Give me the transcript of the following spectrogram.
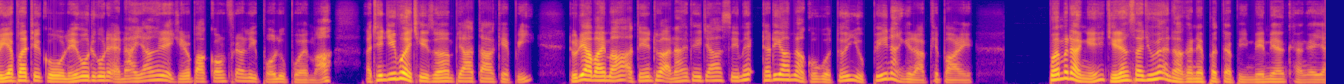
Real Betis ကို၄ဂိုးတကိုးနဲ့အနိုင်ရခဲ့တဲ့ Europa Conference League ဘောလုံးပွဲမှာအထင်ကြီးပွဲခြေစွမ်းပြသခဲ့ပြီးဒုတိယပိုင်းမှာအသင်းအတွက်အနိုင်သေးချာစေမဲ့တတိယမြောက်ဂိုးကိုသွင်းယူပေးနိုင်ခဲ့တာဖြစ်ပါတယ်။ပွဲမတိုင်ခင်ဂျီဒန်ဆန်ချူရဲ့အနာဂတ်နဲ့ပတ်သက်ပြီးမေးမြန်းခံခဲ့ရ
